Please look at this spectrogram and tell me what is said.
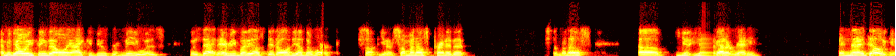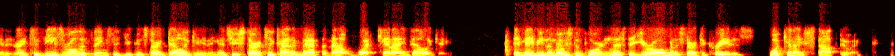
I mean, the only thing that only I could do for me was was that. Everybody else did all the other work. So you know, someone else printed it, someone else uh, you, you got it ready and then i delegate it right? So these are all the things that you can start delegating as you start to kind of map them out. What can i delegate? And maybe the most important list that you're all going to start to create is what can i stop doing?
